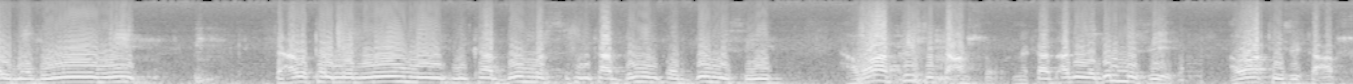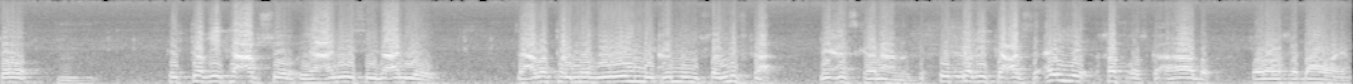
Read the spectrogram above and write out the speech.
المظلوم. دعوة المظلوم نكاد دلمس نكاد دلم الدلمسي هوارتي ستعبسه نكاد أدو دلمسي هوارتي ستعبسه اتقي كعبسو يا علي سيد عليو. دعوة المظلوم أن مصنفك لأسكرانه اتقي كعرس أي خف أسك الخطاوة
